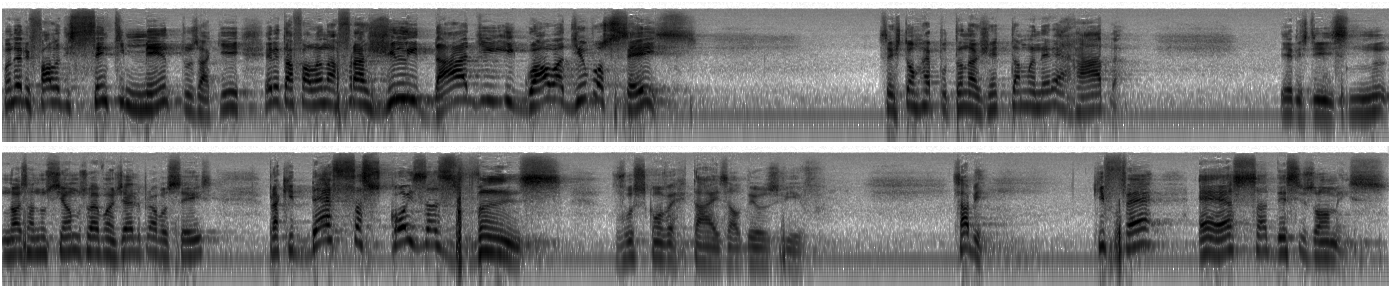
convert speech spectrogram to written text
Quando ele fala de sentimentos aqui, ele está falando a fragilidade igual a de vocês. Vocês estão reputando a gente da maneira errada. Eles dizem: Nós anunciamos o Evangelho para vocês, para que dessas coisas vãs vos convertais ao Deus vivo. Sabe, que fé é essa desses homens?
